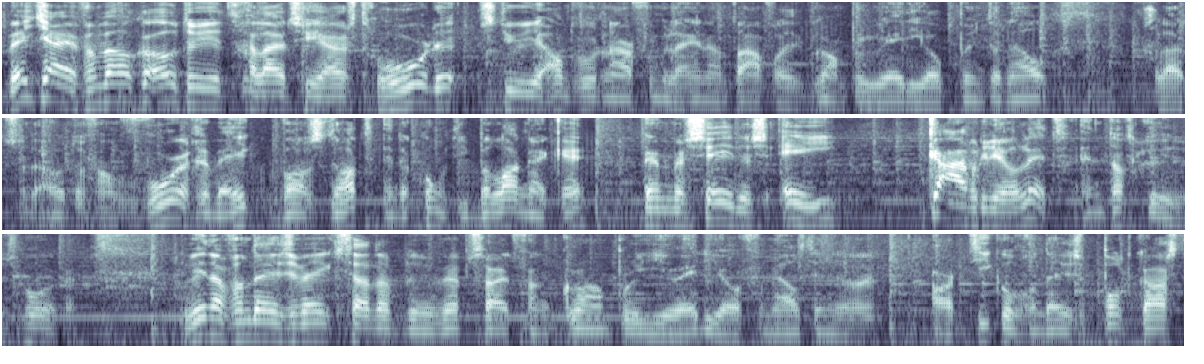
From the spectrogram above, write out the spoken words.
Weet jij van welke auto je het geluid zojuist hoorde? Stuur je antwoord naar Formule 1 aan tafel grandprixradio.nl. Het geluid van de auto van vorige week was dat, en dan komt die belangrijk hè, een Mercedes E Cabriolet. En dat kun je dus horen. De winnaar van deze week staat op de website van Grand Prix Radio vermeld in het artikel van deze podcast.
